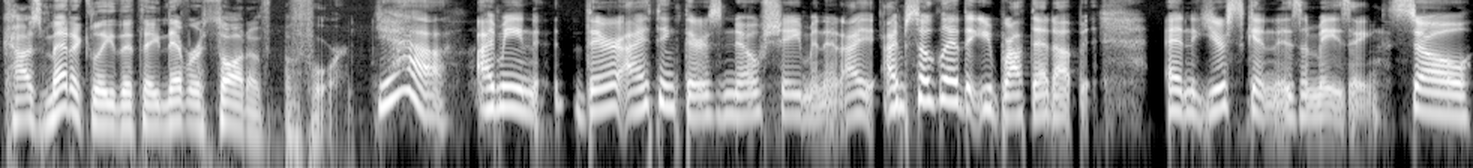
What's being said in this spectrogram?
cosmetically that they never thought of before. Yeah. I mean, there I think there's no shame in it. I I'm so glad that you brought that up. And your skin is amazing. So,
